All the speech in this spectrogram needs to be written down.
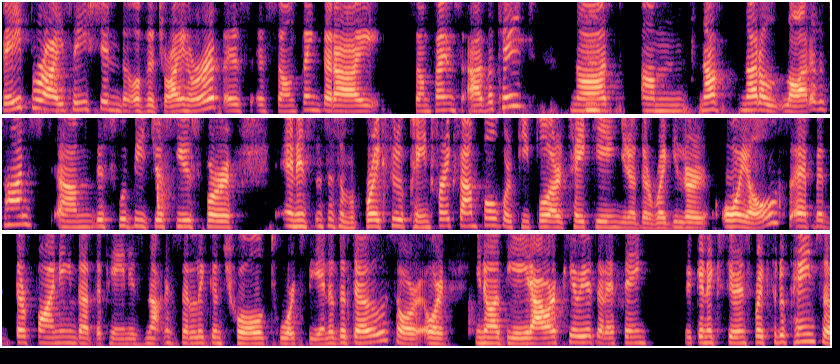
vaporization of the dry herb is is something that I sometimes advocate not mm-hmm. um, not not a lot of the times um, this would be just used for in instances of a breakthrough pain for example where people are taking you know their regular oils uh, but they're finding that the pain is not necessarily controlled towards the end of the dose or or you know at the eight hour period that i think they're going to experience breakthrough pain so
